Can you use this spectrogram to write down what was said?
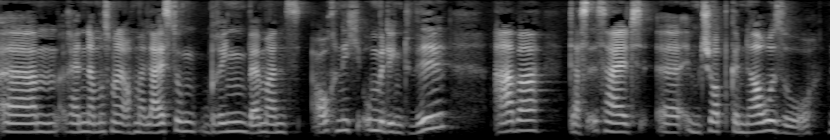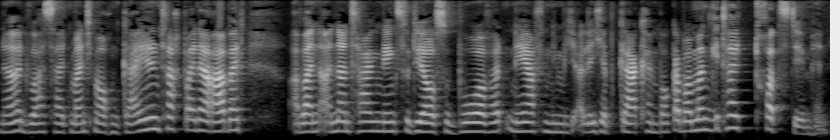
ähm, rennen. Da muss man auch mal Leistung bringen, wenn man es auch nicht unbedingt will. Aber das ist halt äh, im Job genauso. Ne? Du hast halt manchmal auch einen geilen Tag bei der Arbeit, aber an anderen Tagen denkst du dir auch so, boah, was nerven die mich alle, ich habe gar keinen Bock, aber man geht halt trotzdem hin.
